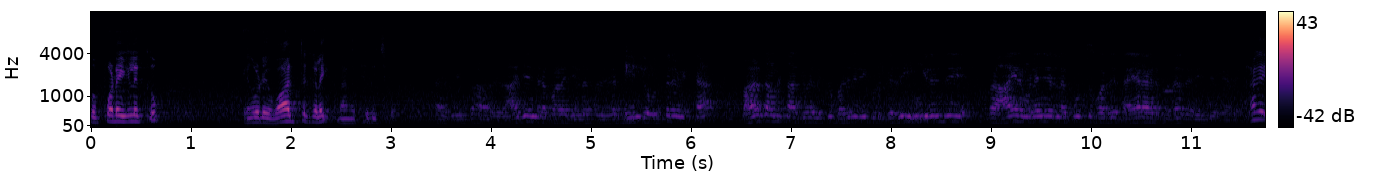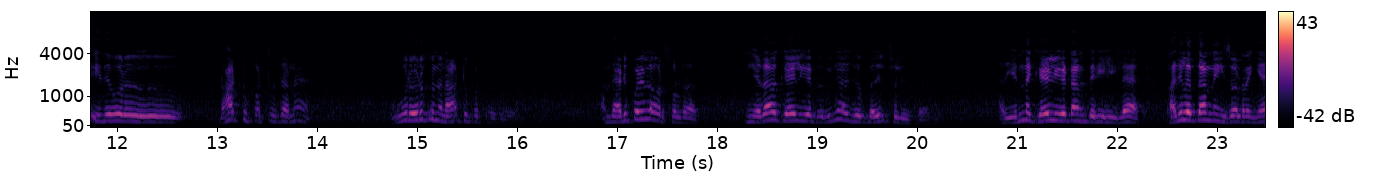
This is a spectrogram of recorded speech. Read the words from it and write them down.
முப்படைகளுக்கும் எங்களுடைய வாழ்த்துக்களை நாங்கள் தெரிவிச்சுக்கிறோம். ராஜேந்திர பாலாஜி என்ன சொல்றாரு? நீங்க உத்தரவிட்டா பகல்காம் தாக்குதலுக்கு பதிலடி கொடுக்கறது இங்கிருந்து ஒரு ஆயிரம் இளைஞர்களை கூட்டு போறது தயாரா இருப்பதா தெரிவிச்சிருக்காரு. ஆக இது ஒரு நாட்டுப்பற்று தானே? ஊரருக்கும் இந்த நாட்டுப்பற்று இருக்க வேண்டும் அந்த அடிப்படையில் அவர் சொல்கிறார் நீங்கள் ஏதாவது கேள்வி கேட்டிருப்பீங்க அதுக்கு பதில் சொல்லியிருப்பார். அது என்ன கேள்வி கேட்டான்னு தெரியல பதிலைத்தான் நீங்கள் சொல்கிறீங்க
